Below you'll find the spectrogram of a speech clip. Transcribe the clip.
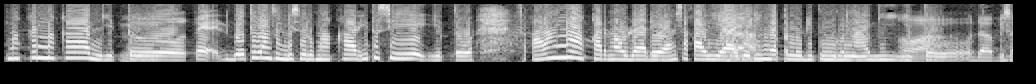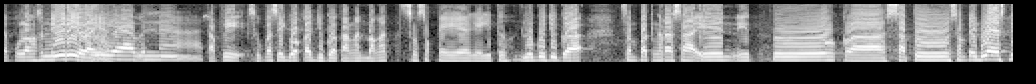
makan makan gitu kayak gue tuh langsung disuruh makan itu sih gitu sekarang mah karena udah dewasa kali ya Ya. jadi nggak perlu ditungguin lagi Wah, gitu udah bisa pulang sendiri lah ya. iya benar Tapi sumpah sih gue kan juga kangen banget sosok kayak kayak gitu. Dulu gue juga sempat ngerasain itu kelas 1 sampai 2 SD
